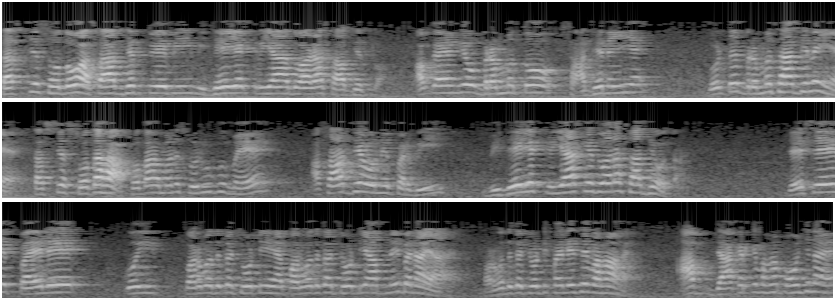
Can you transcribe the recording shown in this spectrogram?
तस्य स्वदो असाध्यत्व भी विधेय क्रिया द्वारा साध्यत्व अब कहेंगे वो ब्रह्म तो साध्य नहीं है। बोलते ब्रह्म साध्य नहीं है, तस्य स्वतः। स्वतः मन स्वरूप में असाध्य होने पर भी विधेय क्रिया के द्वारा साध्य होता है। जैसे पहले कोई पर्वत का चोटी है, पर्वत का चोटी आप नहीं बनाया है, पर्वत का चोटी पहले से वहाँ है। आप जाकर के वहाँ पहुँचना है,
